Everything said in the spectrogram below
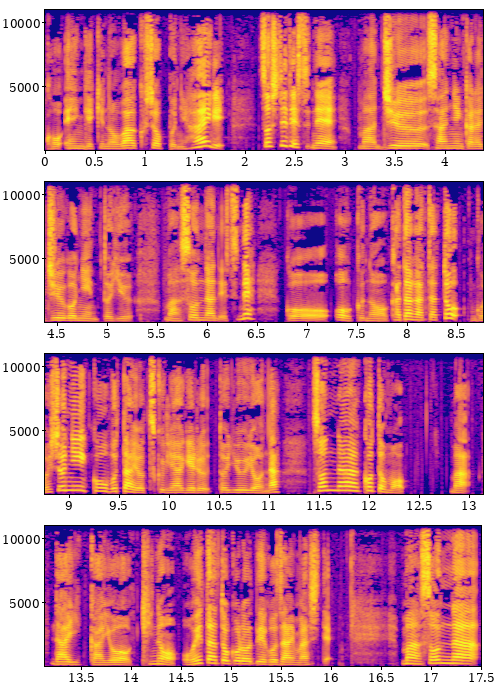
こう演劇のワークショップに入り、そしてですね、まあ、13人から15人という、まあ、そんなですね、こう、多くの方々とご一緒にこう舞台を作り上げるというような、そんなことも、まあ、第1回を昨日終えたところでございまして、まあ、そんな、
